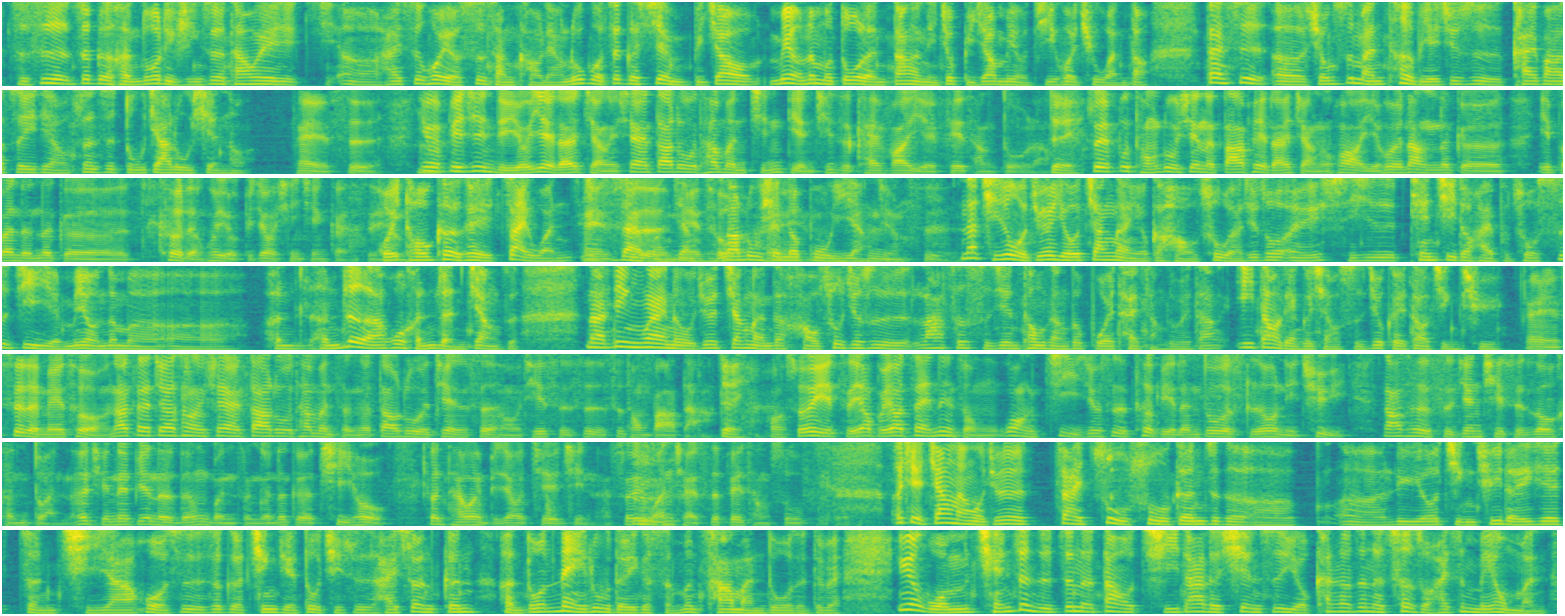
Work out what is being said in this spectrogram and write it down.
只是这个很多旅行社他会呃还是会有市场考量。如果这个线比较没有那么多人，当然你就比较没有机会去玩到。但是呃，雄狮蛮特别，就是开发这一条算是独家路线哦。哎，是因为毕竟旅游业来讲，现在大陆他们景点其实开发也非常多了。对，所以不同路线的搭配来讲的话，也会让那个一般的那个客人会有比较新鲜感。这样回头客可以再玩，一哎直在玩这样子，那路线都哎不一样这样。嗯是那其实我觉得游江南有个好处啊，就是说，哎、其实天气都还不错，四季也没有那么呃很很热啊或很冷这样子。那另外呢，我觉得江南的好处就是拉车时间通常都不会太长，对不对？当一到两个小时就可以到景区。哎，是的，没错。那再加上现在大陆他们整个道路的建设哦，其实是四通八达。对，哦，所以只要不要在那种旺季，就是特别人多的时候，你去拉车的时间其实都很短，而且那边的人文整个那个气候跟台湾比较接近啊，所以玩起来是非常舒服的。而且江南我觉得在住宿跟这个呃呃旅游景区的一些整齐啊，或者是这个清洁度，其实还算跟很多内陆的一个省份差蛮多的，对不对？因为我们前阵子真的到其他的县市有看到，真的厕所还是没有门。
